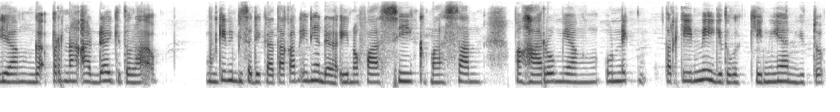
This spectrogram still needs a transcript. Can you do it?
yang nggak pernah ada gitulah mungkin bisa dikatakan ini adalah inovasi kemasan pengharum yang unik terkini gitu kekinian gitu.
